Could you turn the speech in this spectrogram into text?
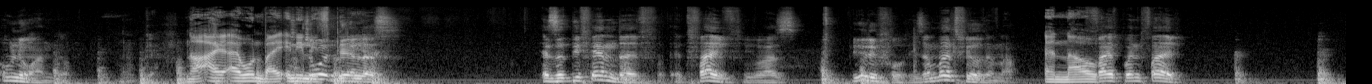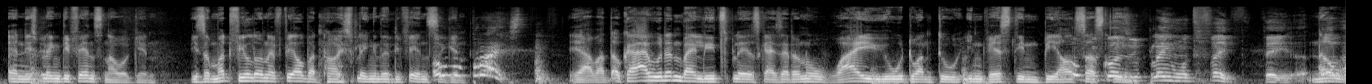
Only one goal. Okay. No, I, I won't buy any Stuart Leeds. Dallas. As a defender at five, he was beautiful. He's a midfielder now. And now, Five point five. and he's playing defense now again. He's a midfielder on FPL, but now he's playing in the defense again. Overpriced. Yeah, but okay, I wouldn't buy Leeds players, guys. I don't know why you would want to invest in No, Bielsa's because team. we're playing with faith. They uh, No. all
